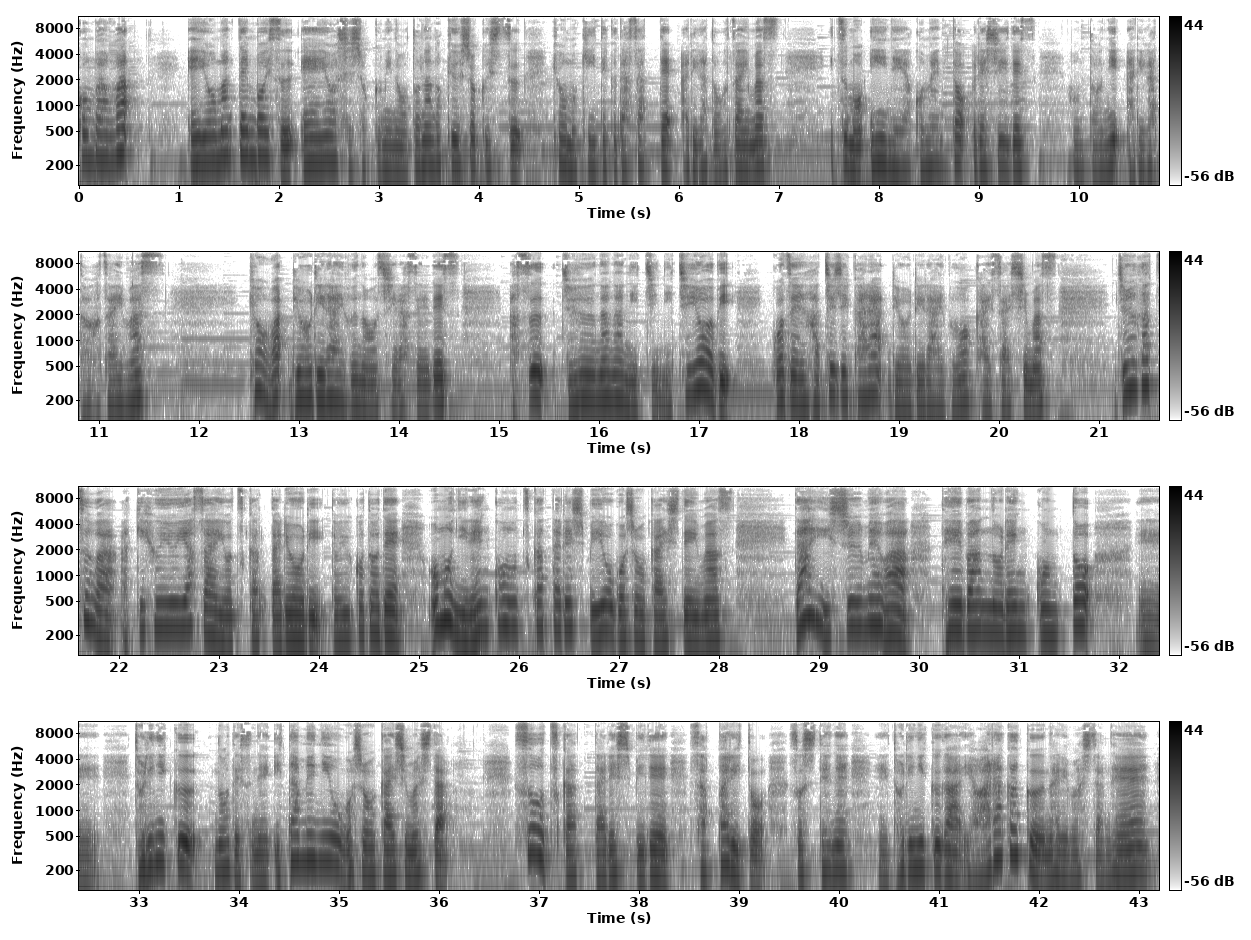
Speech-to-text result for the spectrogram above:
こんばんは。栄養満点ボイス栄養士食味の大人の給食室。今日も聞いてくださってありがとうございます。いつもいいねやコメント嬉しいです。本当にありがとうございます。今日は料理ライブのお知らせです。明日17日日曜日午前8時から料理ライブを開催します。10月は秋冬野菜を使った料理ということで主にレンコンを使ったレシピをご紹介しています。第1週目は定番のレンコンと、えー、鶏肉のですね炒め煮をご紹介しました。酢を使ったレシピでさっぱりとそしてね、え、鶏肉が柔らかくなりましたね。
